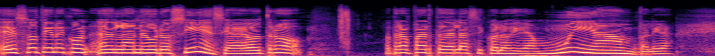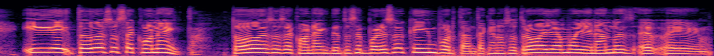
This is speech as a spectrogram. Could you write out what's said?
eso tiene con eh, la neurociencia, es otro, otra parte de la psicología muy amplia. Y eh, todo eso se conecta, todo eso se conecta. Entonces, por eso es que es importante que nosotros vayamos llenando, eh, eh,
